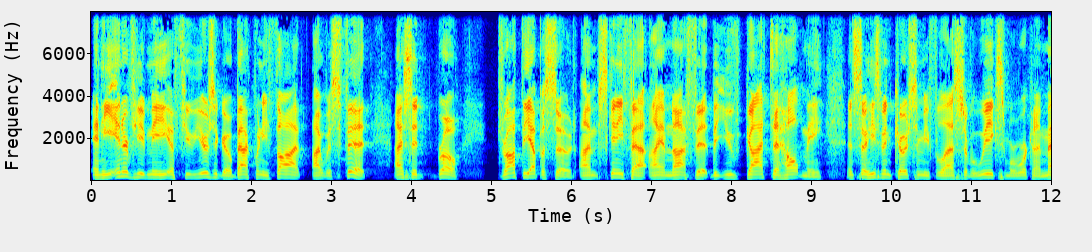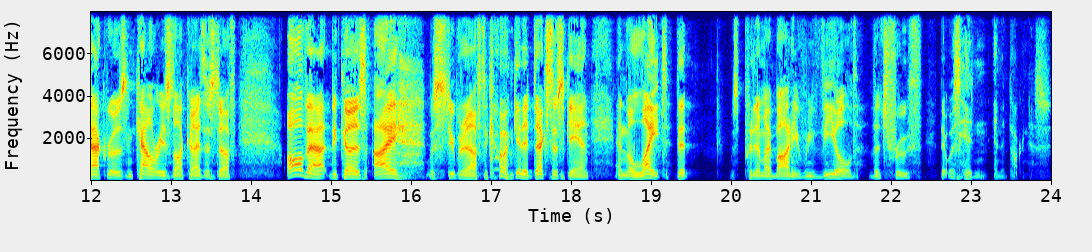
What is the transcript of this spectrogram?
And he interviewed me a few years ago, back when he thought I was fit. I said, Bro, drop the episode. I'm skinny fat. I am not fit, but you've got to help me. And so he's been coaching me for the last several weeks, and we're working on macros and calories and all kinds of stuff. All that because I was stupid enough to go and get a DEXA scan, and the light that was put in my body revealed the truth that was hidden in the darkness.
